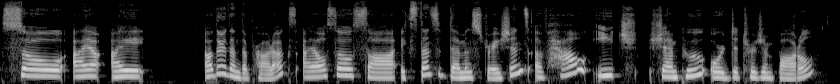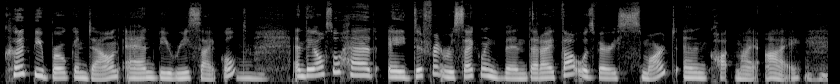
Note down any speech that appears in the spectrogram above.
So I I other than the products, I also saw extensive demonstrations of how each shampoo or detergent bottle could be broken down and be recycled. Mm. And they also had a different recycling bin that I thought was very smart and caught my eye. Mm-hmm.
